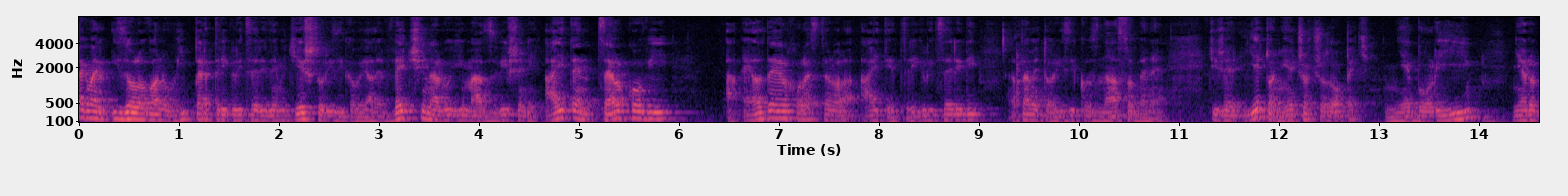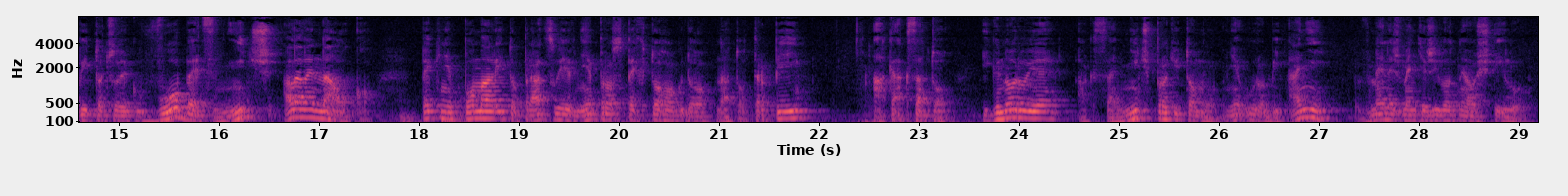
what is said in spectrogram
tak majú izolovanú hypertriglyceridémiu, tiež sú rizikoví, ale väčšina ľudí má zvýšený aj ten celkový a LDL cholesterol a aj tie triglyceridy a tam je to riziko znásobené. Čiže je to niečo, čo opäť nebolí, nerobí to človeku vôbec nič, ale len na oko. Pekne pomaly to pracuje v neprospech toho, kto na to trpí a ak sa to ignoruje, ak sa nič proti tomu neurobi ani v manažmente životného štýlu,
